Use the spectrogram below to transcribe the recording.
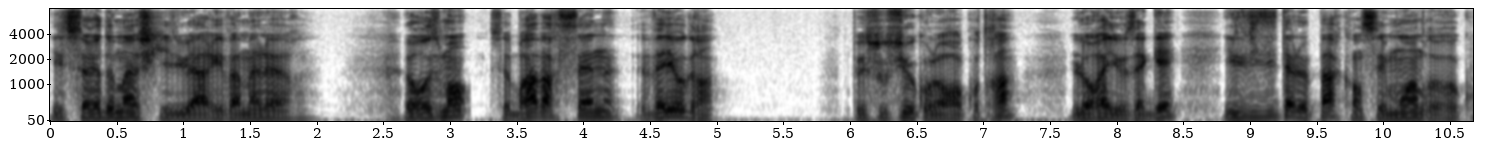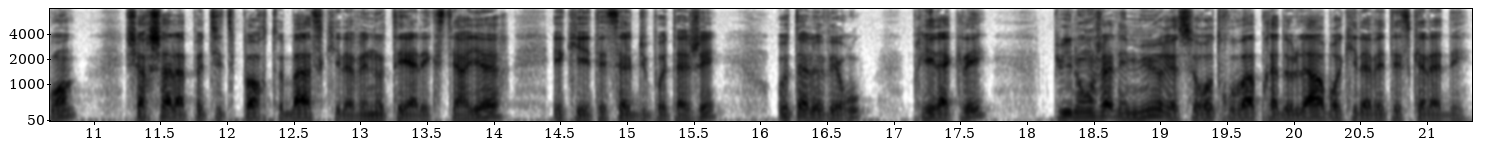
Il serait dommage qu'il lui arrivât malheur. Heureusement, ce brave Arsène veille au grain. Peu soucieux qu'on le rencontrât, l'oreille aux aguets, il visita le parc en ses moindres recoins, chercha la petite porte basse qu'il avait notée à l'extérieur et qui était celle du potager, ôta le verrou, prit la clé, puis longea les murs et se retrouva près de l'arbre qu'il avait escaladé.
